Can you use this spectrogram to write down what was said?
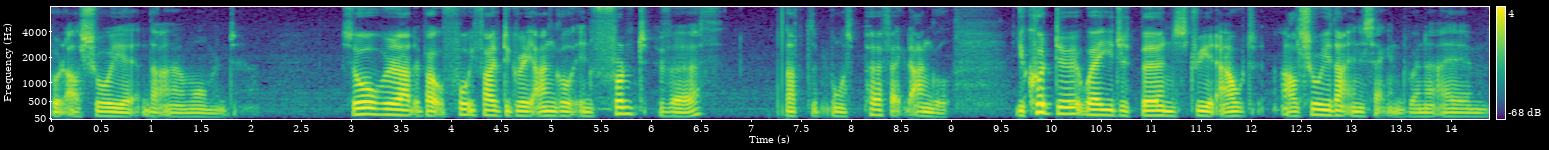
But I'll show you that in a moment. So we're at about 45 degree angle in front of Earth. That's the most perfect angle. You could do it where you just burn straight out. I'll show you that in a second when I um,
